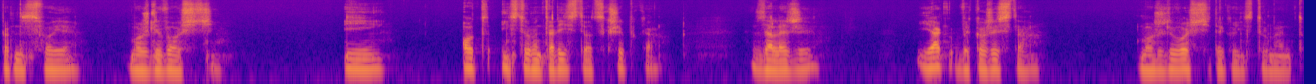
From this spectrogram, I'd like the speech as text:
pewne swoje możliwości. I od instrumentalisty, od skrzypka zależy, jak wykorzysta możliwości tego instrumentu,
